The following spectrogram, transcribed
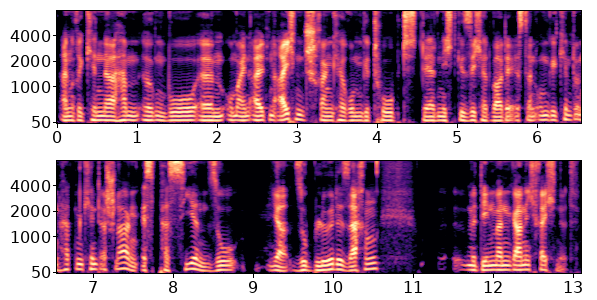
andere Kinder haben irgendwo ähm, um einen alten Eichenschrank herum getobt, der nicht gesichert war, der ist dann umgekippt und hat ein Kind erschlagen. Es passieren so, ja, so blöde Sachen, mit denen man gar nicht rechnet.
